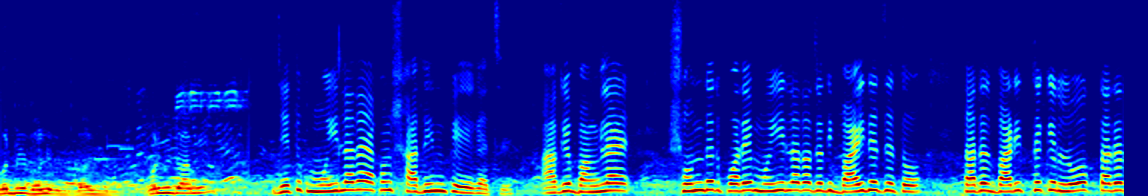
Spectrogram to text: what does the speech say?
গর্বিত গর্বিত আমি। যেহেতু মহিলারা এখন স্বাধীন পেয়ে গেছে, আগে বাংলায় সন্ধ্যের পরে মহিলারা যদি বাইরে যেত তাদের বাড়ির থেকে লোক তাদের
